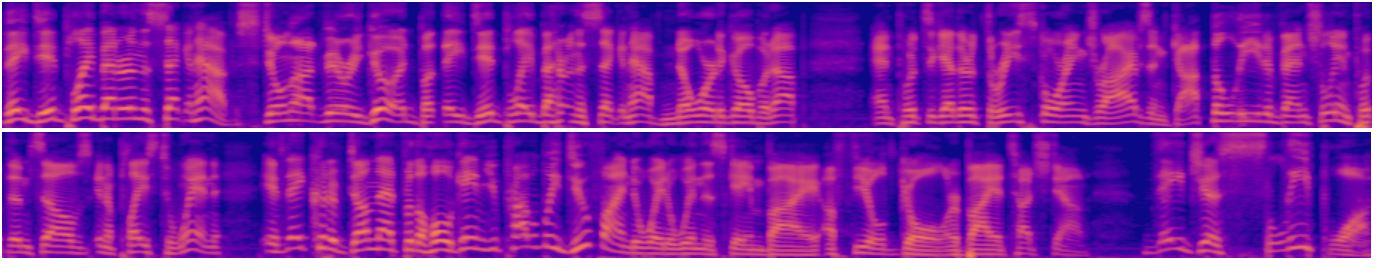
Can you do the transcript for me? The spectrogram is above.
They did play better in the second half. Still not very good, but they did play better in the second half. Nowhere to go but up. And put together three scoring drives and got the lead eventually and put themselves in a place to win. If they could have done that for the whole game, you probably do find a way to win this game by a field goal or by a touchdown they just sleepwalk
